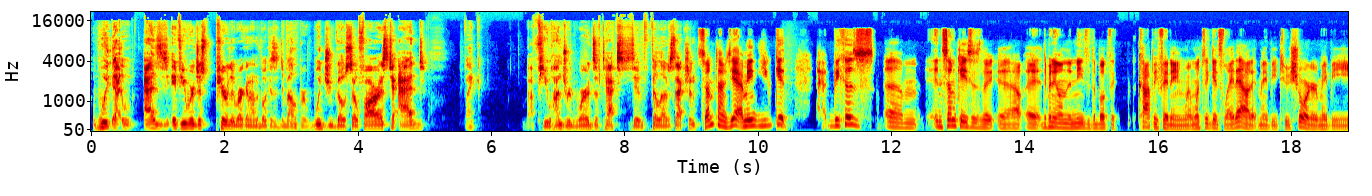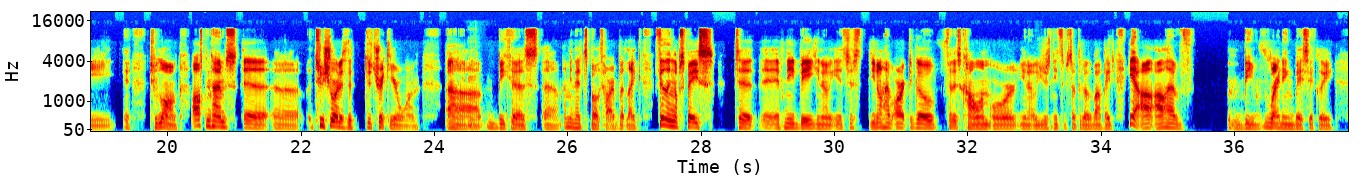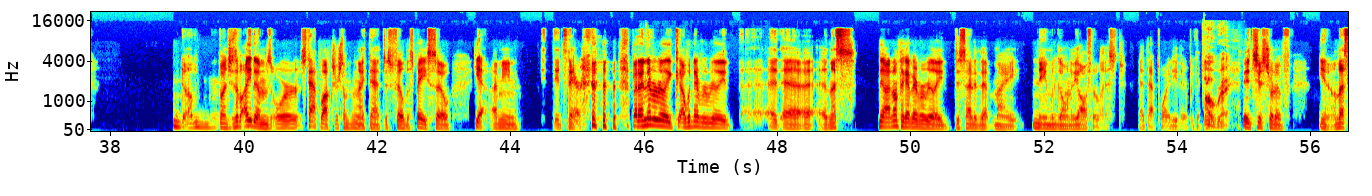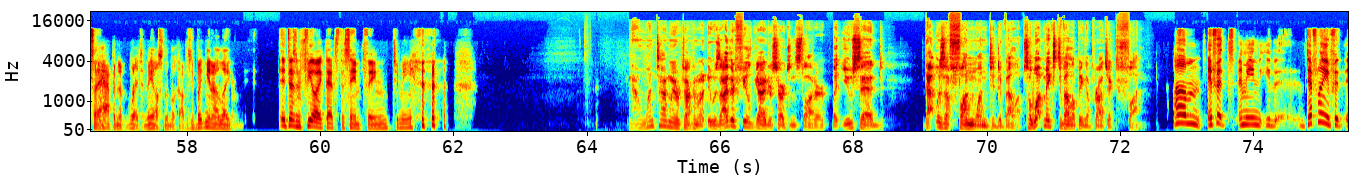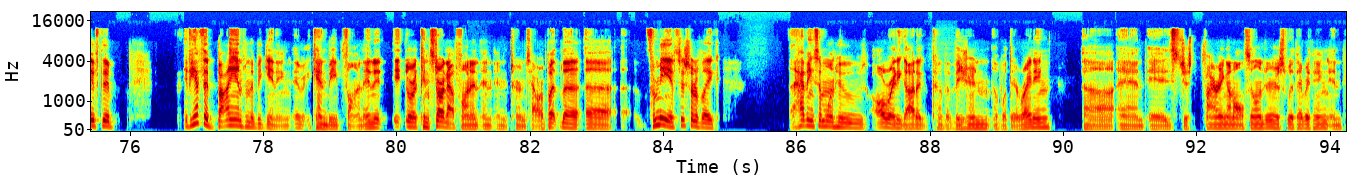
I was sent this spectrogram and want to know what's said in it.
would uh, as if you were just purely working on a book as a developer, would you go so far as to add like a few hundred words of text to fill out a section? Sometimes, yeah. I mean, you get because um in some cases the uh, uh, depending on the needs of the book the copy fitting when once it gets laid out it may be too short or maybe eh, too long oftentimes uh, uh too short is the, the trickier one uh mm-hmm. because um i mean that's both hard but like filling up space to if need be you know it's just you don't have art to go for this column or you know you just need some stuff to go to the bottom page yeah i'll, I'll have be writing basically bunches of items or stat blocks or something like that just fill the space so yeah i mean it's there but i never really i would never really uh, uh, uh, unless no i don't think i've ever really decided that my name would go on the author list at that point either because oh right it's just sort of you know, unless I happen to write something else in the book, obviously. But you know, like it doesn't feel like that's the same thing to me. now, one time we were talking about it was either Field Guide or Sergeant Slaughter, but you said that was a fun one to develop. So, what makes developing a project fun? Um, if it's, I mean, definitely if it, if the if you have the buy-in from the beginning, it can be fun, and it, it or it can start out fun and and, and turn sour. But the uh, for me, it's just sort of like having someone who's already got a kind of a vision of what they're writing uh, and is just firing on all cylinders with everything and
